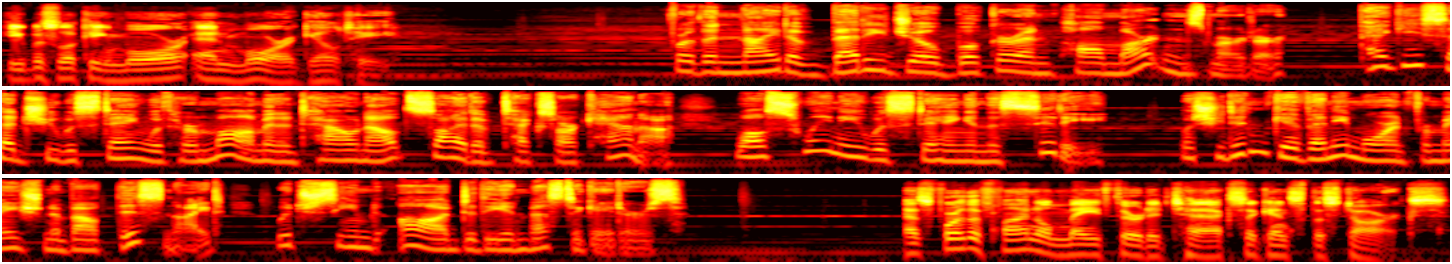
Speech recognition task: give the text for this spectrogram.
He was looking more and more guilty. For the night of Betty Jo Booker and Paul Martin's murder, Peggy said she was staying with her mom in a town outside of Texarkana, while Sweeney was staying in the city, but she didn't give any more information about this night, which seemed odd to the investigators. As for the final May 3rd attacks against the Starks,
